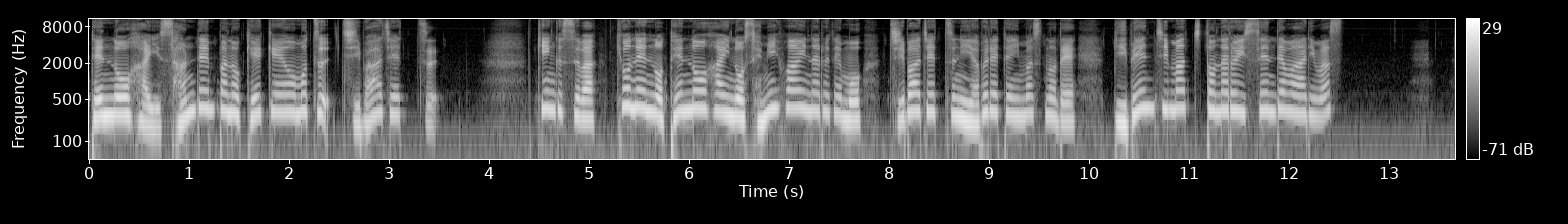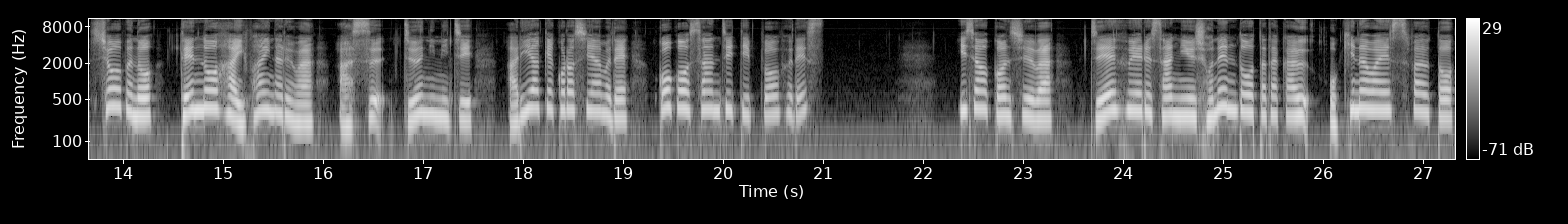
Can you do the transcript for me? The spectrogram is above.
天皇杯3連覇の経験を持つ千葉ジェッツ。キングスは去年の天皇杯のセミファイナルでも千葉ジェッツに敗れていますのでリベンジマッチとなる一戦でもあります。勝負の天皇杯ファイナルは明日12日有明コロシアムで午後3時ティップオフです。以上今週は JFL 参入初年度を戦う沖縄 S ファウと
